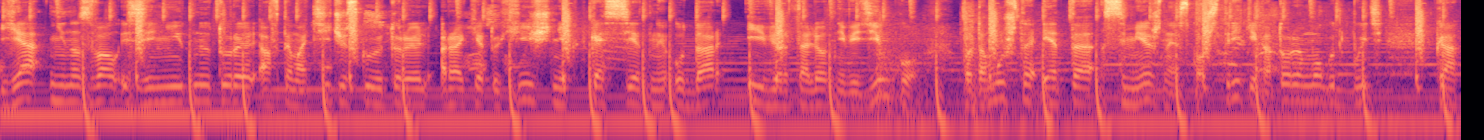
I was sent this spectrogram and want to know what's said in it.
Я не назвал зенитную турель, автоматическую турель, ракету-хищник, кассетный удар и вертолет-невидимку, потому что это смежные scorestreak и, которые могут быть как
